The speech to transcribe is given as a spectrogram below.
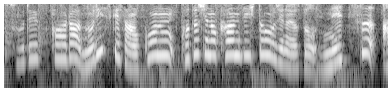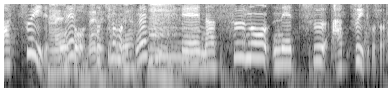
それからノリスケさん今今年の漢字一文字の予想熱暑いですね、ね、そねそっちの方ですね、うん、えー、夏の熱暑いってこと、うん、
